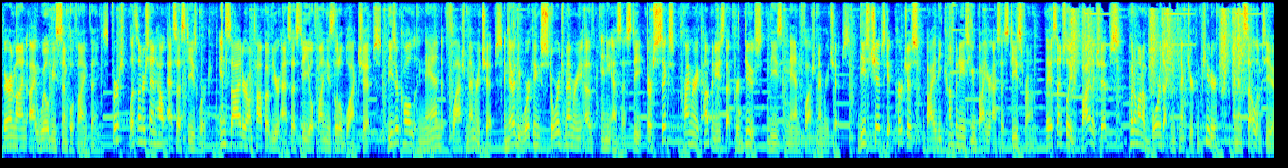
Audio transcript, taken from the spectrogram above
Bear in mind, I will be simplifying things. First, let's understand how SSDs work. Inside or on top of your SSD, you'll find these little black chips. These are called NAND flash memory chips, and they're the working storage memory of any SSD. There are six primary companies that produce these NAND flash memory chips. These chips get purchased by the companies you buy your SSDs from. They essentially buy the chips, put them on a board that can connect to your computer, and then sell them to you.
